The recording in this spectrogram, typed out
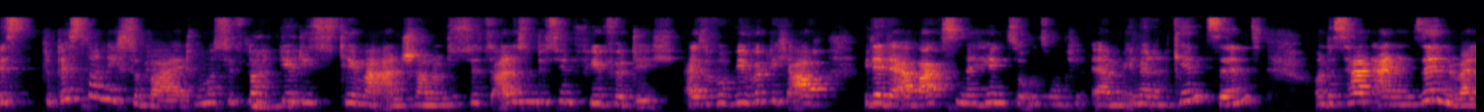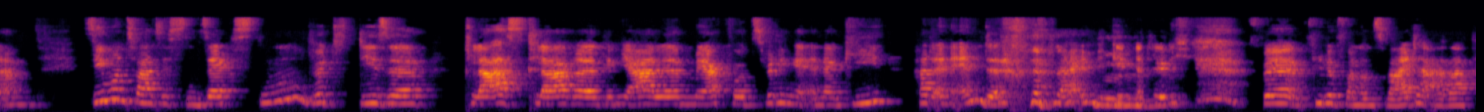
bist, du bist noch nicht so weit. Du musst jetzt noch mhm. dir dieses Thema anschauen und das ist jetzt alles ein bisschen viel für dich. Also wo wir wirklich auch wieder der Erwachsene hin zu unserem ähm, inneren Kind sind. Und es hat einen Sinn, weil am 27.06. wird diese glasklare, geniale Merkur-Zwillinge-Energie hat ein Ende. Nein, die mhm. geht natürlich für viele von uns weiter, aber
